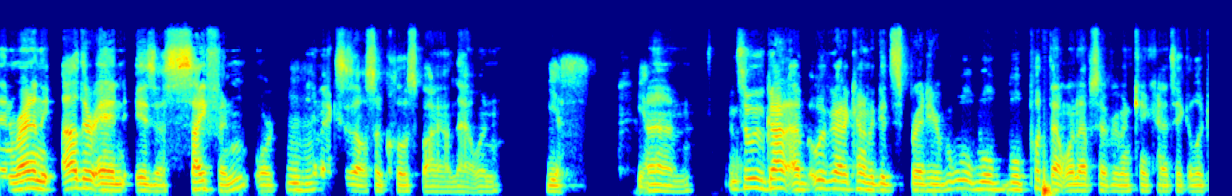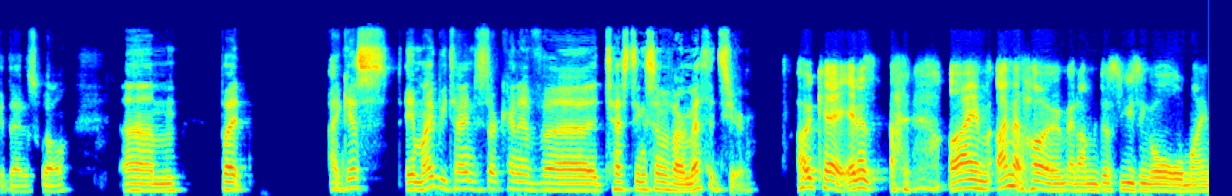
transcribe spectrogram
And right on the other end is a siphon, or hmm Chemex is also close by on that one. Yes. Yeah. Um, and so we've got a, we've got a kind of a good spread here, but we'll we'll we'll put that one up so everyone can kind of take a look at that as well. Um, but I guess it might be time to start kind of uh, testing some of our methods here. Okay, and as I'm I'm at home and I'm just using all my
